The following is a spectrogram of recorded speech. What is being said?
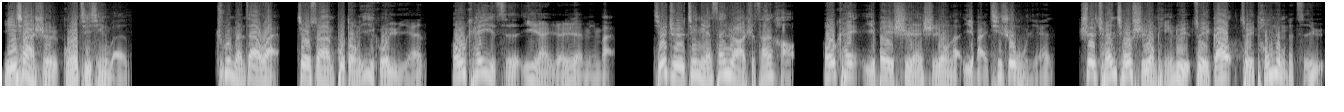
以下是国际新闻：出门在外，就算不懂异国语言，“OK” 一词依然人人明白。截止今年三月二十三号，OK 已被世人使用了一百七十五年，是全球使用频率最高、最通用的词语。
